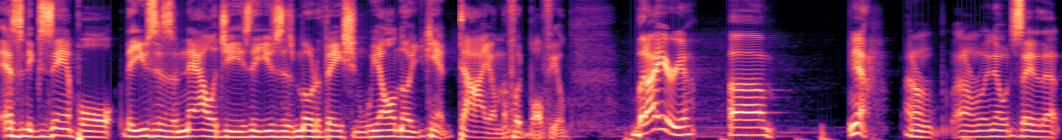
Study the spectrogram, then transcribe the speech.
as an example. They use as analogies. They use as motivation. We all know you can't die on the football field. But I hear you. Um, yeah, I don't. I don't really know what to say to that.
